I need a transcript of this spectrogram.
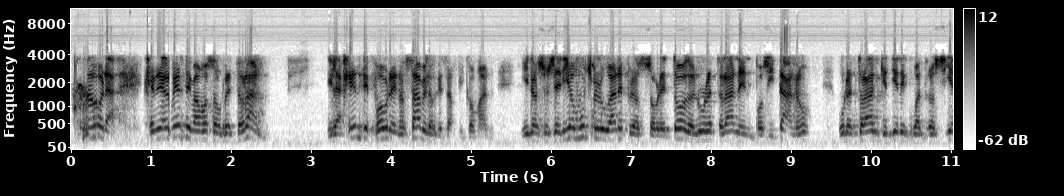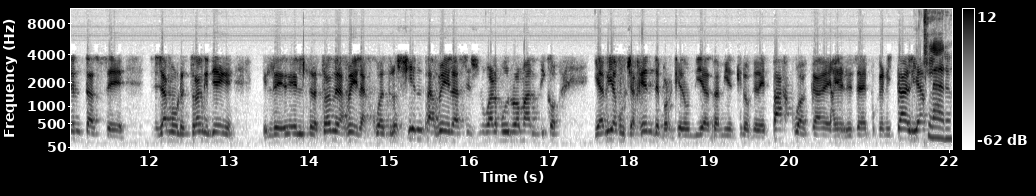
Ahora, generalmente vamos a un restaurante y la gente pobre no sabe lo que es aficomán. Y nos sucedió en muchos lugares, pero sobre todo en un restaurante en Positano, un restaurante que tiene 400, eh, se llama un restaurante que tiene el, el, restaurante de las velas, 400 velas, es un lugar muy romántico y había mucha gente porque era un día también creo que de Pascua acá en esa época en Italia. Claro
